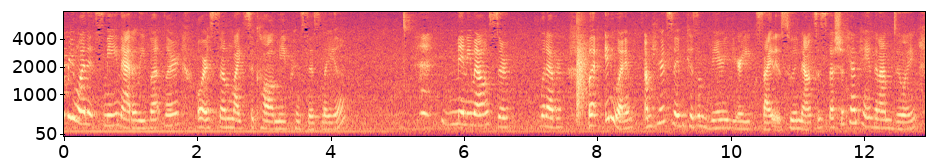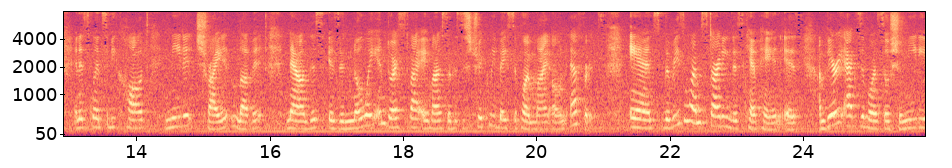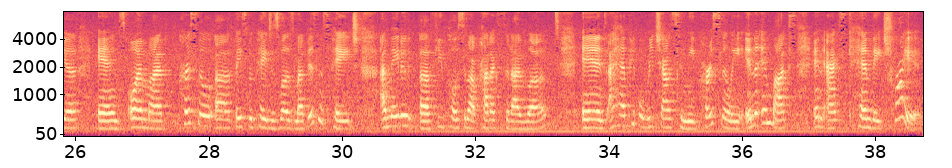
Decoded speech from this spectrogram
everyone, it's me, Natalie Butler, or some like to call me Princess Leia, Minnie Mouse, or whatever. But anyway, I'm here today because I'm very, very excited to announce a special campaign that I'm doing, and it's going to be called Need It, Try It, Love It. Now, this is in no way endorsed by Avon, so this is strictly based upon my own efforts. And the reason why I'm starting this campaign is I'm very active on social media and on my personal uh, Facebook page as well as my business page, I made a, a, few posts about products that I loved and I had people reach out to me personally in the inbox and ask can they try it?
